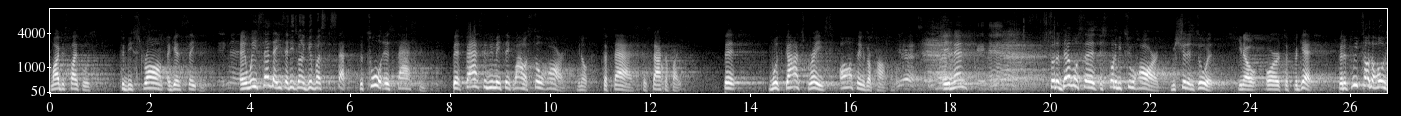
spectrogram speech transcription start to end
my disciples, to be strong against Satan. Amen. And when he said that, he said he's going to give us a step. The tool is fasting. But fasting, we may think, wow, it's so hard, you know, to fast, to sacrifice. But with God's grace, all things are possible. Yes. Amen. Amen. So the devil says it's going to be too hard. We shouldn't do it you know, or to forget. But if we tell the Holy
